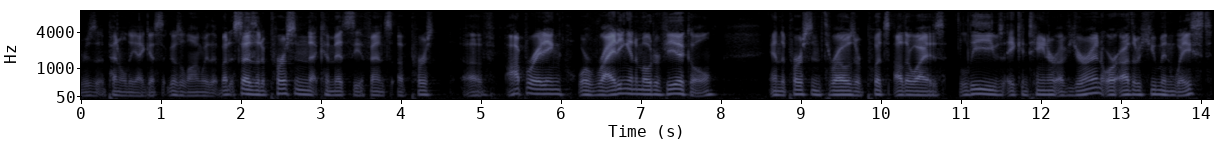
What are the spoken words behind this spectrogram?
there's a penalty, I guess, that goes along with it. But it says that a person that commits the offense of pers- of operating or riding in a motor vehicle, and the person throws or puts otherwise leaves a container of urine or other human waste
